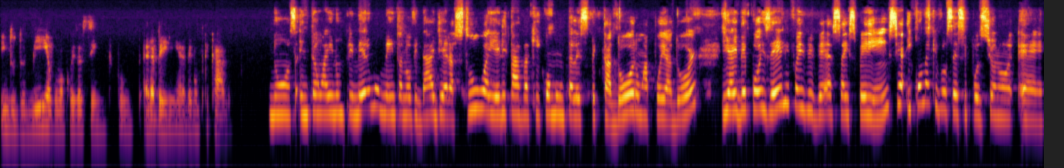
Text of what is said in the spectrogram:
indo dormir, alguma coisa assim. Tipo, era bem era bem complicado. Nossa, então aí num primeiro momento a novidade era sua e ele estava aqui como um telespectador, um apoiador, e aí depois ele foi viver essa experiência. E como é que você se posicionou é,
